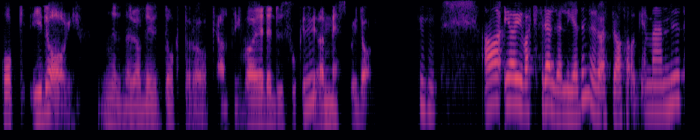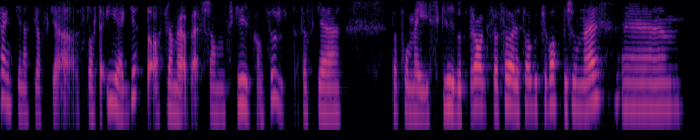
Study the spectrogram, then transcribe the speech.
och idag, nu när du har blivit doktor och allting, vad är det du fokuserar mm. mest på idag? Ja, jag har ju varit föräldraledig nu då ett bra tag, men nu är tanken att jag ska starta eget då framöver som skrivkonsult. Att jag ska ta på mig skrivuppdrag för företag och privatpersoner. Um,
